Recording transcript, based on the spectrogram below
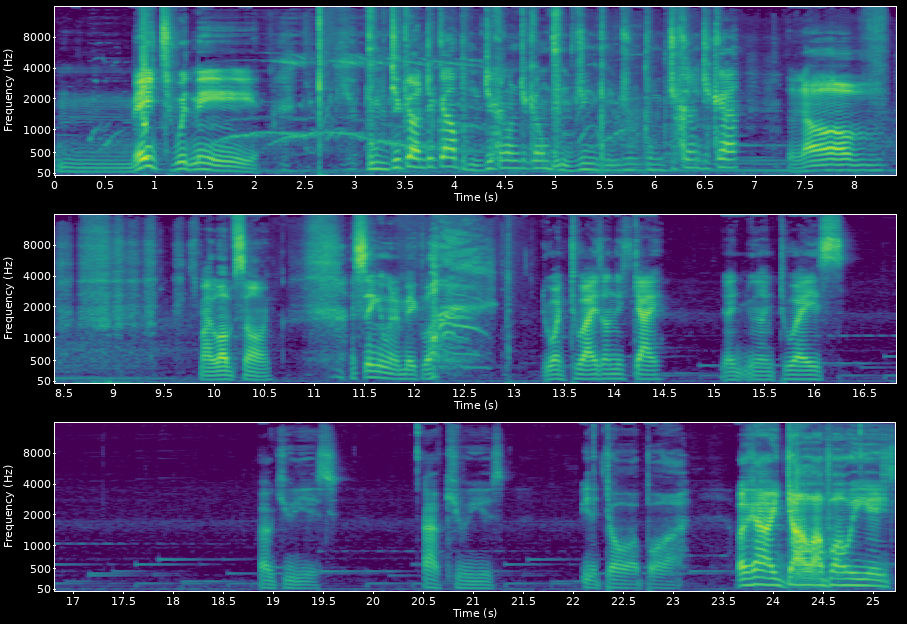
Mate with me. Love. It's my love song. I sing it when I make love. You want two eyes on this guy? You want two eyes? How cute he is. How cute he is. He's adorable. Look how adorable he is.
